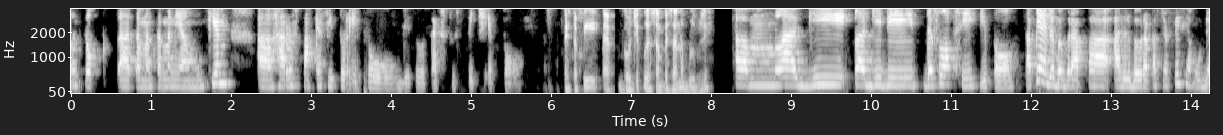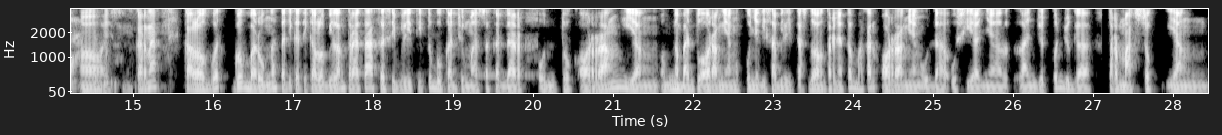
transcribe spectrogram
untuk uh, teman-teman yang mungkin uh, harus pakai fitur itu gitu, text to speech itu. Eh tapi app Gojek udah sampai sana belum sih? Um, lagi lagi di develop sih gitu. Tapi ada beberapa ada beberapa service yang udah. Oh. Karena kalau gue gue baru nggak tadi ketika lo bilang ternyata accessibility itu bukan cuma sekedar untuk orang yang ngebantu orang yang punya disabilitas doang. Ternyata bahkan orang yang udah usianya lanjut pun juga termasuk yang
